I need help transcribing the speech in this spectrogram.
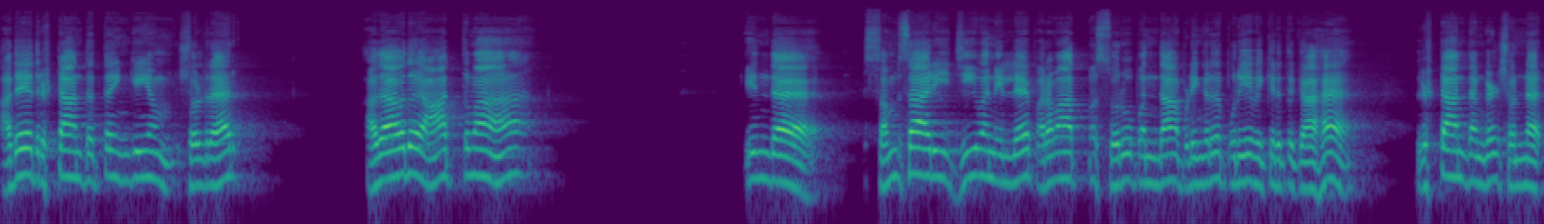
அதே திருஷ்டாந்தத்தை இங்கேயும் சொல்கிறார் அதாவது ஆத்மா இந்த சம்சாரி ஜீவன் இல்லை பரமாத்ம ஸ்வரூபந்தான் அப்படிங்கிறத புரிய வைக்கிறதுக்காக திருஷ்டாந்தங்கள் சொன்னார்.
